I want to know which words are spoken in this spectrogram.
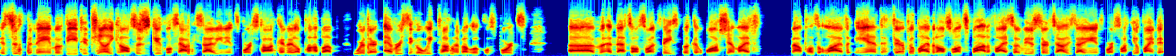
Is just the name of the YouTube channel. You can also just Google Southeast Iowa Union Sports Talk, and it'll pop up. We're there every single week talking about local sports, um, and that's also on Facebook at Washington Live. Mount Pleasant Live and Fairfield Live, and also on Spotify. So if you just search Southeast Iowa Union Sports Talk, you'll find it.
